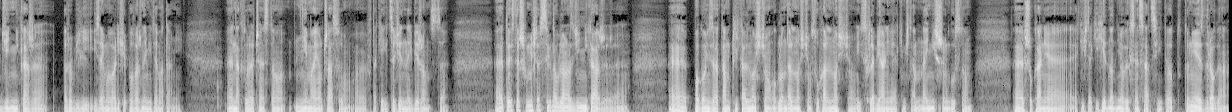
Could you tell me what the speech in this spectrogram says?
dziennikarze robili i zajmowali się poważnymi tematami, na które często nie mają czasu w takiej codziennej bieżączce. To jest też, myślę, sygnał dla nas dziennikarzy, że E, pogoń za tam klikalnością, oglądalnością, słuchalnością i schlebianie jakimś tam najniższym gustom, e, szukanie jakichś takich jednodniowych sensacji, to, to, nie jest droga,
